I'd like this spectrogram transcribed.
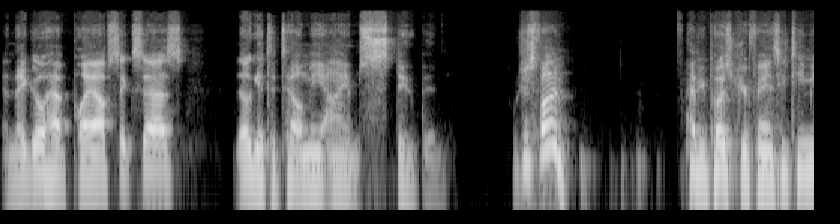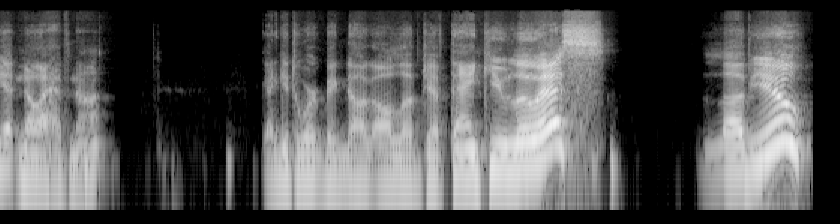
and they go have playoff success, they'll get to tell me I am stupid, which is fun. Have you posted your fancy team yet? No, I have not. Got to get to work, big dog. All love, Jeff. Thank you, Lewis. Love you.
